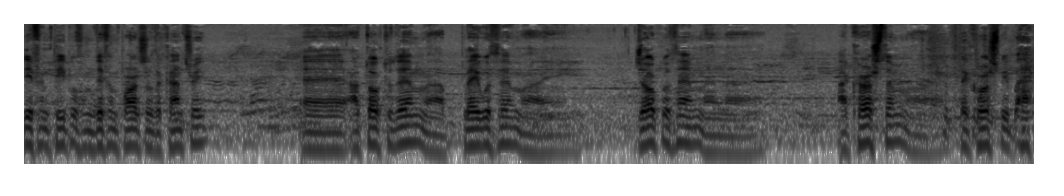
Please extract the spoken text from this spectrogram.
different people from different parts of the country. Uh, I talk to them, I play with them, I joke with them, and uh, I curse them. Uh, they curse me back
